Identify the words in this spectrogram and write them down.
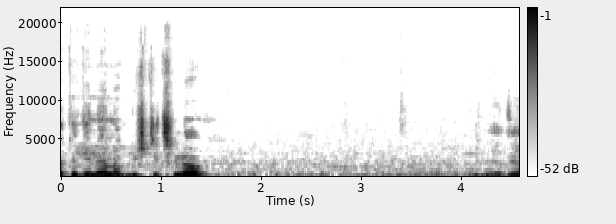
এতদিন অনেক বৃষ্টি ছিল। এই যে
